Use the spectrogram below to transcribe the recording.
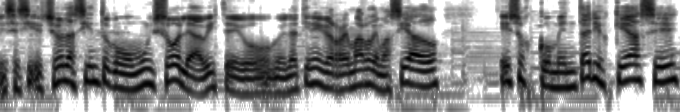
Ese sí- yo la siento como muy sola, ¿viste? La tiene que remar demasiado. Esos comentarios que hace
